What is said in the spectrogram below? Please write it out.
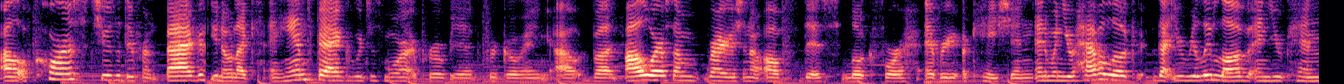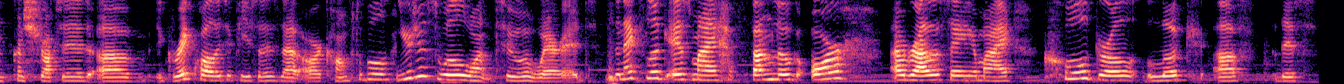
I'll of course choose a different bag, you know, like a handbag, which is more appropriate for going out, but I'll wear some variation of this look for every occasion. And when you have a look that you really love and you can construct it of great quality pieces that are comfortable, you just will want to wear it. The next look is my fun look or I would rather say my cool girl look of this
